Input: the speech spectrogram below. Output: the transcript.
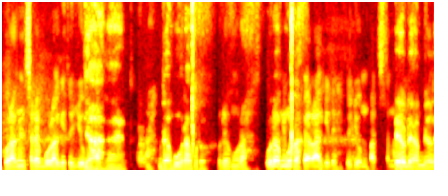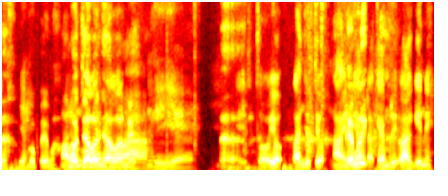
Kurangin 1000 lagi 74. Jangan. Udah murah, Bro. Udah murah. Udah Kurangin murah. gopay lagi deh 74 setengah. Ya udah ambil ya. Ya. Gue mah. Buat jalan-jalan ya. Iya. Nah. Itu, yuk lanjut yuk. Nah, ini Camry. ada Camry lagi nih.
